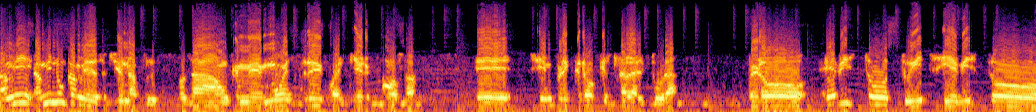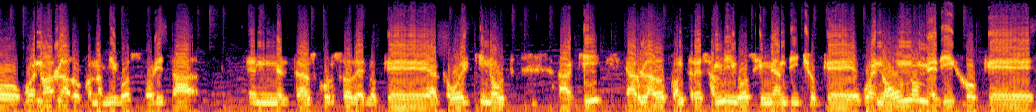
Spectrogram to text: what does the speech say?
a mí, a mí nunca me decepciona Apple. O sea, aunque me muestre cualquier cosa, eh, siempre creo que está a la altura. Pero he visto tweets y he visto, bueno, he hablado con amigos ahorita en el transcurso de lo que acabó el keynote aquí, he hablado con tres amigos y me han dicho que, bueno, uno me dijo que,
